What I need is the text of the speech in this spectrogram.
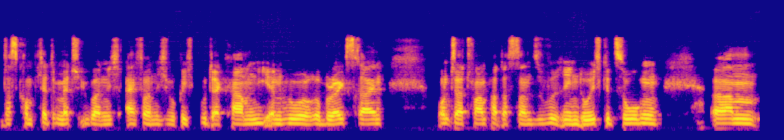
das komplette Match über nicht einfach nicht wirklich gut. Er kam nie in höhere Breaks rein und der Trump hat das dann souverän durchgezogen. Ähm,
